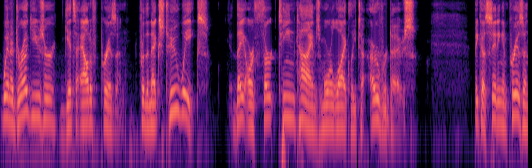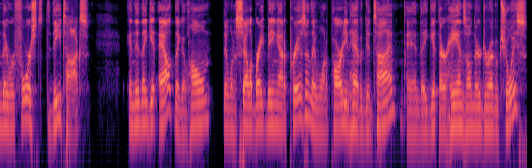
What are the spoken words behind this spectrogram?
when a drug user gets out of prison for the next two weeks, they are 13 times more likely to overdose. Because sitting in prison, they were forced to detox. And then they get out, they go home, they want to celebrate being out of prison, they want to party and have a good time, and they get their hands on their drug of choice.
